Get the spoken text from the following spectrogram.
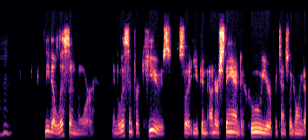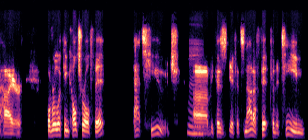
Mm-hmm. Need to listen more and listen for cues so that you can understand who you're potentially going to hire. Overlooking cultural fit, that's huge mm. uh, because if it's not a fit for the team,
